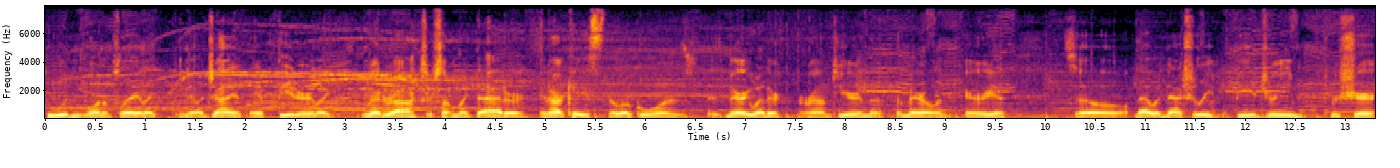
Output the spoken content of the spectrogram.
who wouldn't want to play like you know a giant amphitheater like Red Rocks or something like that, or in our case, the local one is, is around here in the, the Maryland area. So that would naturally be a dream for sure.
